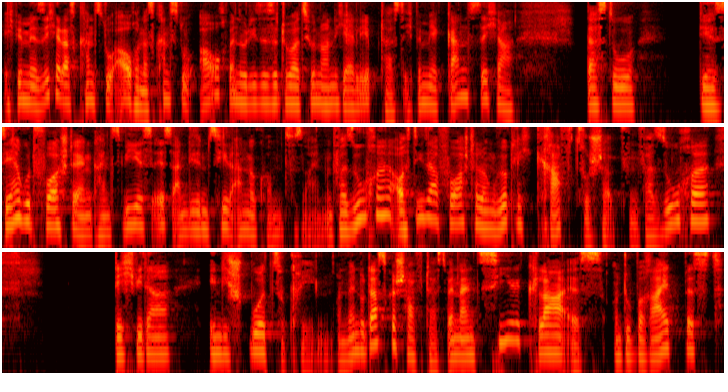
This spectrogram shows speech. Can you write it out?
ich bin mir sicher, das kannst du auch. Und das kannst du auch, wenn du diese Situation noch nicht erlebt hast. Ich bin mir ganz sicher, dass du dir sehr gut vorstellen kannst, wie es ist, an diesem Ziel angekommen zu sein. Und versuche aus dieser Vorstellung wirklich Kraft zu schöpfen. Versuche dich wieder in die Spur zu kriegen. Und wenn du das geschafft hast, wenn dein Ziel klar ist und du bereit bist,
